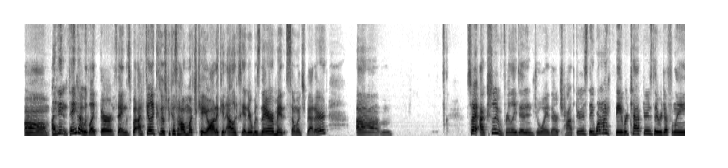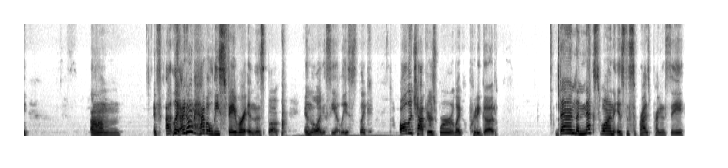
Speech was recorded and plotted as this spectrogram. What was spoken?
um, I didn't think I would like their things, but I feel like just because how much chaotic and Alexander was there made it so much better. Um, so I actually really did enjoy their chapters. They weren't my favorite chapters. They were definitely um if I, like I don't have a least favorite in this book in the legacy at least. Like all the chapters were like pretty good. Then the next one is the surprise pregnancy.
